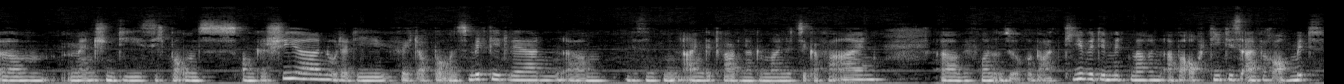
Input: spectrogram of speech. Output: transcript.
ähm, Menschen, die sich bei uns engagieren oder die vielleicht auch bei uns Mitglied werden. Ähm, wir sind ein eingetragener gemeinnütziger Verein. Äh, wir freuen uns auch über Aktive, die mitmachen, aber auch die, die es einfach auch mit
